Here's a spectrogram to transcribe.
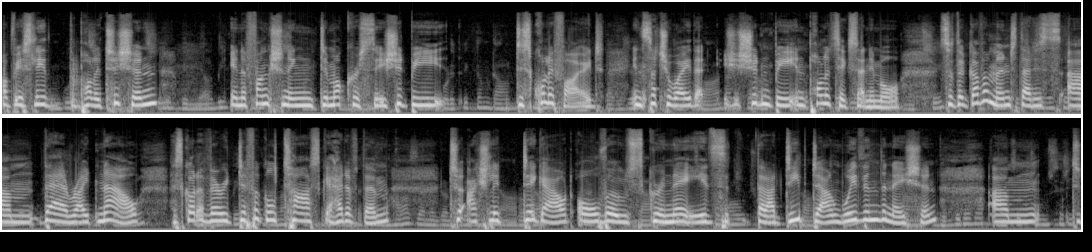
obviously, the politician in a functioning democracy should be disqualified in such a way that he shouldn't be in politics anymore. So the government that is um, there right now has got a very difficult task ahead of them to actually dig out all those grenades that are deep down within the nation, um, to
